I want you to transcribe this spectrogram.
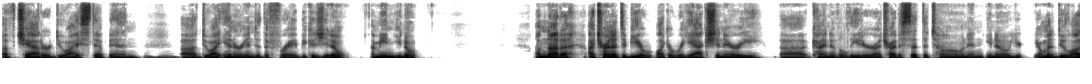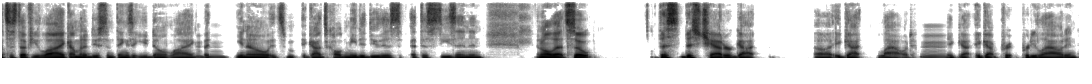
of chatter do I step in? Mhm. Uh, do I enter into the fray? Because you don't, I mean, you don't, I'm not a, I try not to be a, like a reactionary uh, kind of a leader. I try to set the tone and, you know, you're, I'm going to do lots of stuff you like. I'm going to do some things that you don't like, but Mhm. you know, it's God's called me to do this at this season and, and all that. So this, this chatter got, uh, it got loud Mm. it got it got pr- pretty loud and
